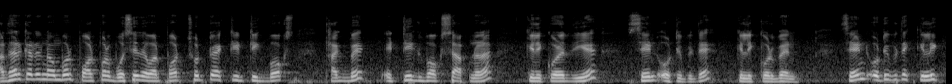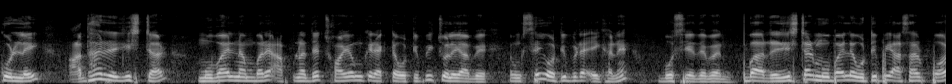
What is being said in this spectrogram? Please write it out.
আধার কার্ডের নম্বর পরপর বসিয়ে দেওয়ার পর ছোট্ট একটি টিক বক্স থাকবে। এই টিক বক্সে আপনারা ক্লিক করে দিয়ে সেন্ড ওটিপিতে ক্লিক করবেন। সেন্ড ওটিপিতে ক্লিক করলেই আধার রেজিস্টার মোবাইল নাম্বারে আপনাদের ছয় অঙ্কের একটা ওটিপি চলে যাবে এবং সেই ওটিপিটা এখানে বসিয়ে দেবেন। বা রেজিস্টার মোবাইলে ওটিপি আসার পর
